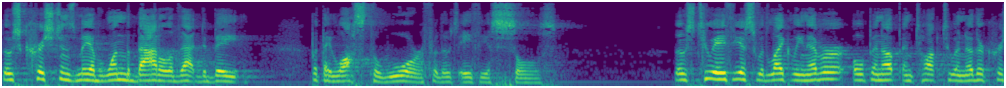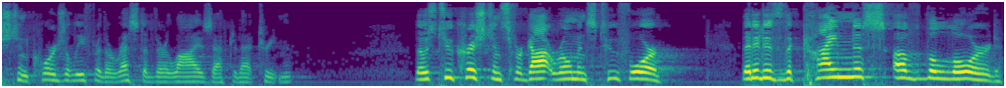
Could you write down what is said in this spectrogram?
those Christians may have won the battle of that debate, but they lost the war for those atheist souls. Those two atheists would likely never open up and talk to another Christian cordially for the rest of their lives after that treatment. Those two Christians forgot Romans 2 4, that it is the kindness of the Lord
